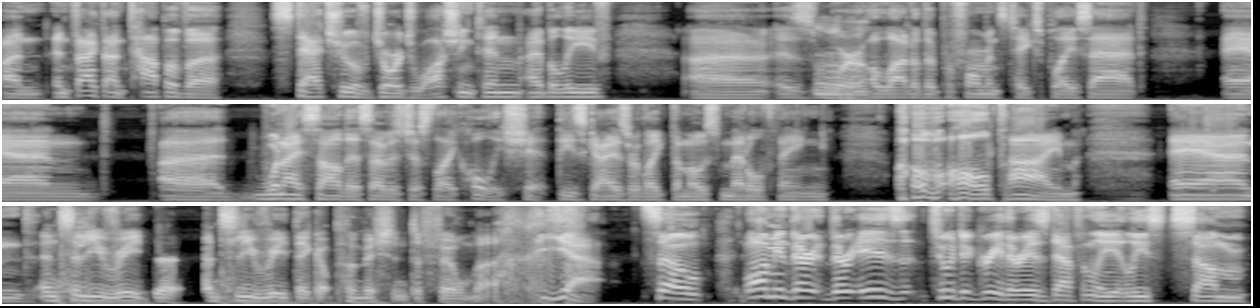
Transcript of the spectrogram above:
On in fact, on top of a statue of George Washington, I believe, uh, is where Mhm. a lot of the performance takes place at. And uh, when I saw this, I was just like, "Holy shit! These guys are like the most metal thing of all time." And Until you read that, until you read they got permission to film that. yeah. So, well, I mean, there there is to a degree there is definitely at least some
